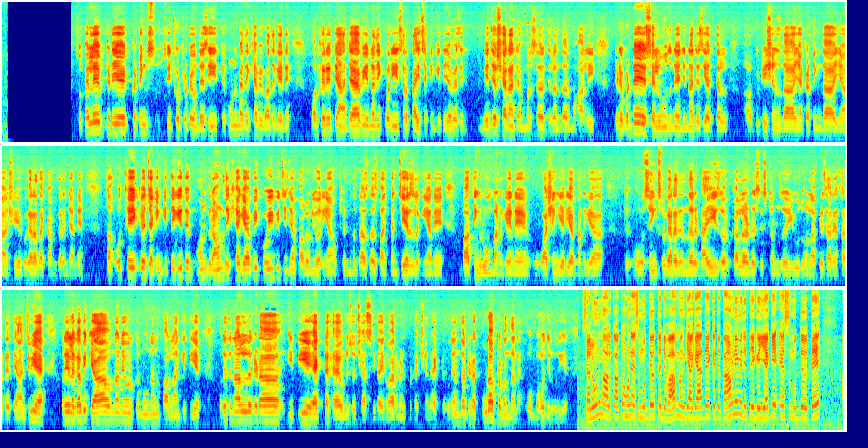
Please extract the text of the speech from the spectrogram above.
ਸੋ ਪਹਿਲੇ ਜਿਹੜੇ ਕਟਿੰਗ ਸੀ ਛੋਟੇ ਛੋਟੇ ਹੁੰਦੇ ਸੀ ਤੇ ਹੁਣ ਮੈਂ ਦੇਖਿਆ ਵੀ ਵੱਧ ਗਏ ਨੇ ਔਰ ਫਿਰ ਇਹ ਧਿਆਨ 'ਚ ਆਇਆ ਵੀ ਇਹਨਾਂ ਦੀ ਇੱਕ ਵਾਰੀ ਸਰਪ੍ਰਾਈਜ਼ ਚੈਕਿੰਗ ਕੀਤੀ ਜਾਵੇ। ਅਸੀਂ ਮੇਜਰ ਸ਼ਹਿਰਾਂ 'ਚ ਅੰਮ੍ਰਿਤਸਰ, ਜਲੰਧਰ, ਮੋਹਾਲੀ ਜਿਹੜੇ ਵੱਡੇ ਸੈਲੂਨਸ ਨੇ ਜਿਨ੍ਹਾਂ 'ਚ ਅਸੀਂ ਅੱਜਕੱਲ ਬਿਊਟੀਸ਼ੀਅਨਸ ਦਾ ਜਾਂ ਕਟਿੰਗ ਦਾ ਜਾਂ ਸ਼ੇਪ ਵਗੈਰਾ ਦਾ ਕੰਮ ਕਰਨ ਜਾਂਦੇ ਆ ਤਾਂ ਉੱਥੇ ਇੱਕ ਚੈਕਿੰਗ ਕੀਤੀ ਗਈ ਤੇ ਔਨ ਗਰਾਊਂਡ ਦੇਖਿਆ ਗਿਆ ਵੀ ਕੋਈ ਵੀ ਚੀਜ਼ਾਂ ਫਾਲੋ ਨਹੀਂ ਹੋ ਰਹੀਆਂ। ਉੱਥੇ ਮਤਲਬ 10 10 5 5 ਚੇਅਰਸ ਲੱਗੀਆਂ ਨੇ ਬਾਥਿੰਗ ਰੂਮ ਬਣ ਗਏ ਨੇ ਵਾਸ਼ਿੰਗ ਏਰੀਆ ਬਣ ਗਿਆ ਤੇ ਉਹ ਸਿੰਕਸ ਵਗੈਰਾ ਦੇ ਅੰਦਰ ਡਾਈਜ਼ ਔਰ ਕਲਰਡ ਸਿਸਟਮਸ ਯੂਜ਼ ਹੋਣ ਲੱਪੇ ਸਾਰੇ ਸਾਡੇ ਧਿਆਨ 'ਚ ਵੀ ਹੈ। ਪਰ ਇਹ ਲੱਗਾ ਵੀ ਕਿਆ ਉਹਨਾਂ ਨੇ ਉਹ ਕਾਨੂੰਨਾਂ ਨੂੰ ਪਾਲਣਾ ਕੀਤੀ ਹੈ। ਔਰ ਇਹਦੇ ਨਾਲ ਜਿਹੜਾ EPA ਐਕਟ ਹੈ 1986 ਦਾ এনवायरमेंट ਪ੍ਰੋਟੈਕਸ਼ਨ ਐਕਟ ਉਹਦੇ ਅੰਦਰ ਜਿਹੜਾ ਕੂੜਾ ਪ੍ਰਬੰਧਨ ਹੈ, ਉਹ ਬਹੁਤ ਜ਼ਰੂਰੀ ਹੈ। ਸੈਲੂਨ ਮਾਲਕਾਂ ਤੋਂ ਹੁਣ ਇਸ ਮੁੱਦੇ ਉੱਤੇ ਜਵਾਬ ਮੰਗਿਆ ਗਿਆ ਤੇ ਇੱਕ ਚੇਤਾਵਨੀ ਵੀ ਦਿੱਤੀ ਗਈ ਹੈ ਕਿ ਇਸ ਮੁੱਦੇ ਉੱਤੇ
